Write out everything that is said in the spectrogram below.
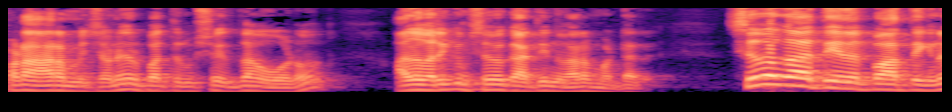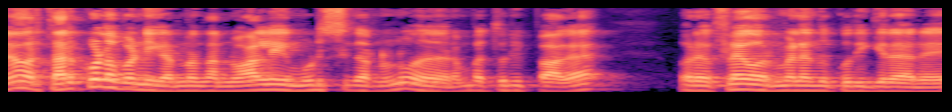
படம் ஆரம்பித்தோடனே ஒரு பத்து நிமிஷம் தான் ஓடும். அது வரைக்கும் சிவகார்த்தின்னு வர மாட்டார். சிவகார்த்தியை பார்த்தீங்கன்னா ஒரு தற்கொலை பண்ணிக்கிறணும் தன் வாழ்க்கையை முடிச்சுக்கிறணும்னு ரொம்ப துடிப்பாக ஒரு ஃப்ளேவர் மேலேருந்து குதிக்கிறாரு.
